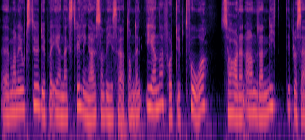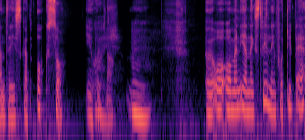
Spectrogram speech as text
Eh, Man har gjort studier på enäggstvillingar som visar att om den ena får typ 2 så har den andra 90% risk att också insjukna. Mm. Eh, Och om en enäggstvilling får typ 1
